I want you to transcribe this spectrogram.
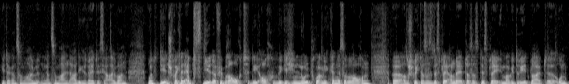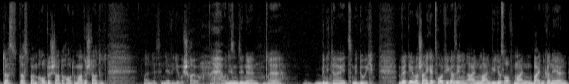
Geht ja ganz normal mit einem ganz normalen Ladegerät, ist ja albern. Und die entsprechenden Apps, die ihr dafür braucht, die auch wirklich null Programmierkenntnisse brauchen, äh, also sprich, dass das Display anbleibt, dass das Display immer gedreht bleibt äh, und dass das beim Autostart auch automatisch startet, alles in der Videobeschreibung. Und in diesem Sinne äh, bin ich da jetzt mit durch. Werdet ihr wahrscheinlich jetzt häufiger sehen in einen meinen Videos auf meinen beiden Kanälen.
